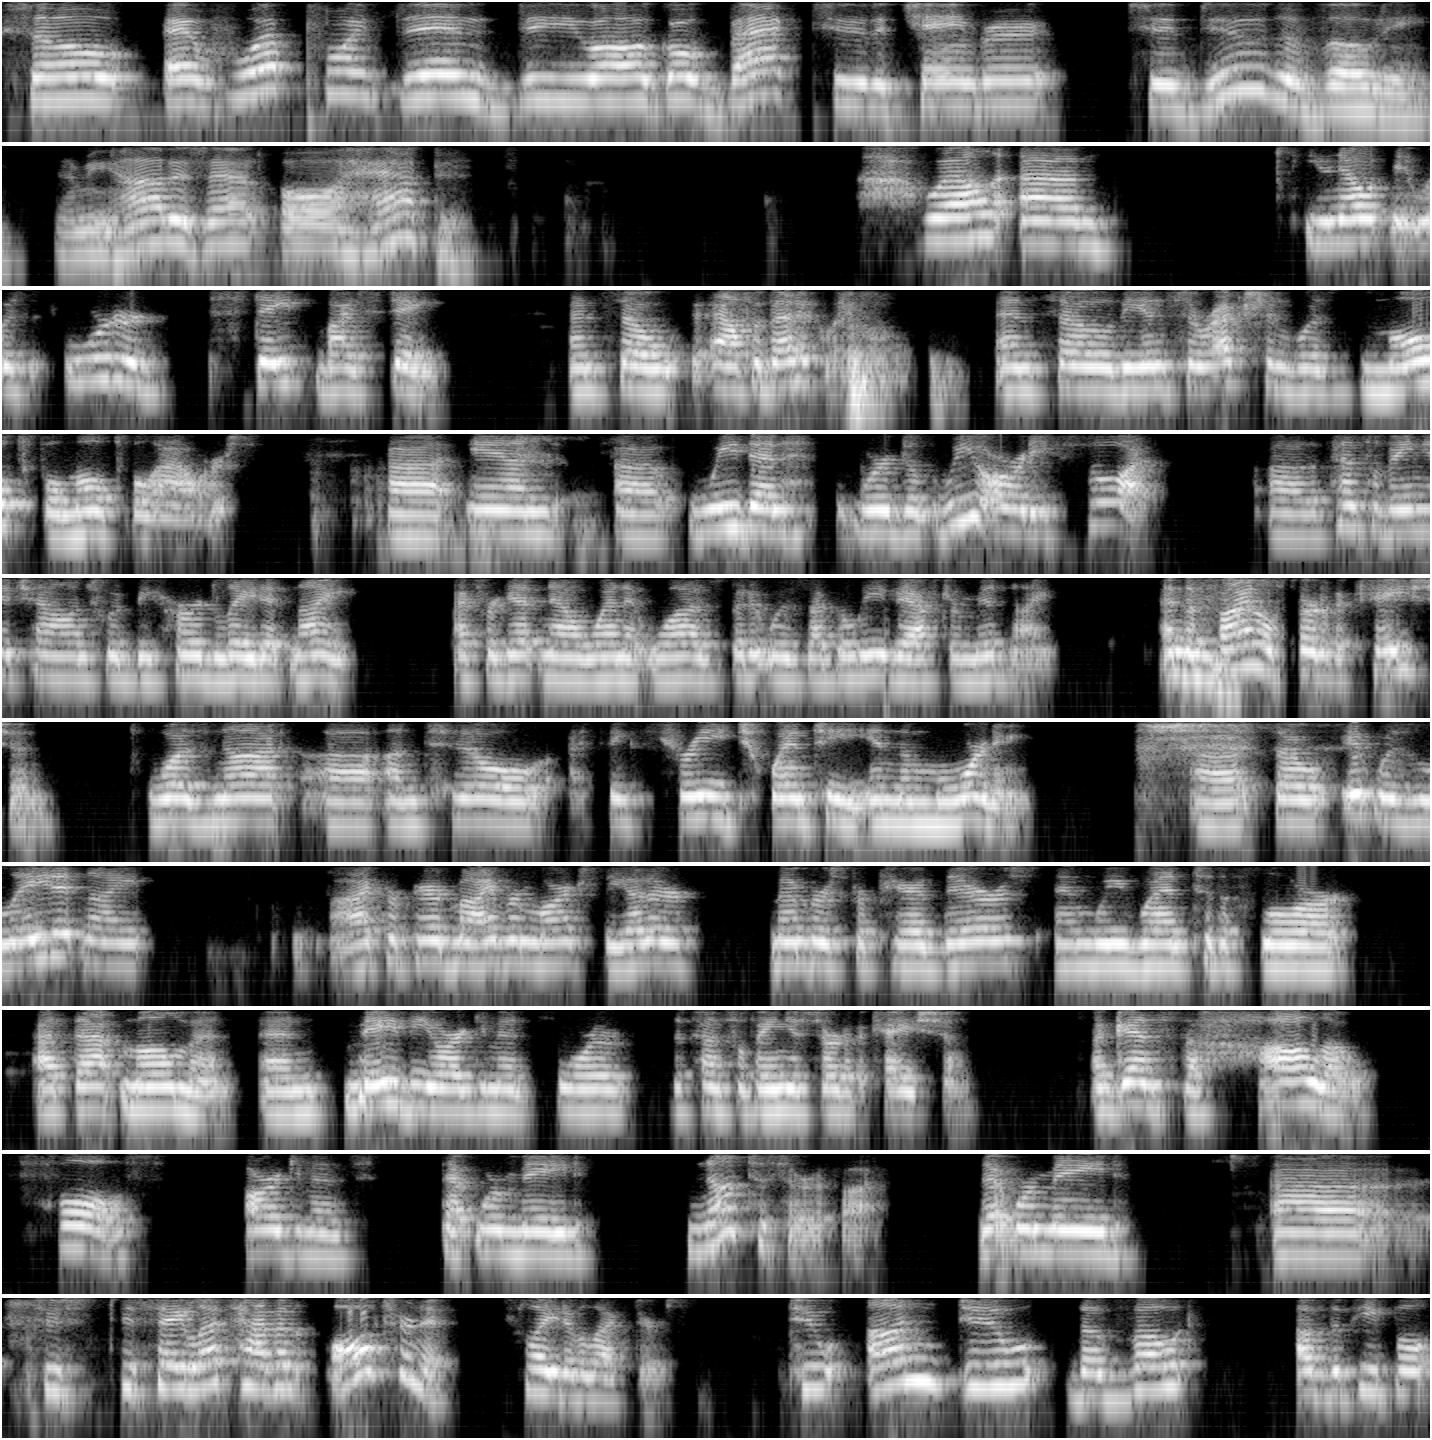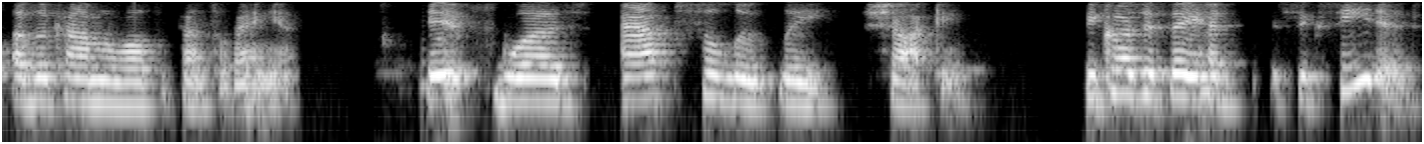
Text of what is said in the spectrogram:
So at what point then do you all go back to the chamber to do the voting? I mean, how does that all happen? Well, um, you know, it was ordered state by state, and so alphabetically. And so the insurrection was multiple, multiple hours. Uh, and uh, we then were, we already thought uh, the Pennsylvania challenge would be heard late at night. I forget now when it was, but it was, I believe, after midnight. And the Hmm. final certification was not uh, until I think 3:20 in the morning. Uh, so it was late at night. I prepared my remarks, the other members prepared theirs, and we went to the floor at that moment and made the argument for the Pennsylvania certification against the hollow, false arguments that were made not to certify, that were made uh, to, to say, let's have an alternate slate of electors to undo the vote of the people of the Commonwealth of Pennsylvania. It was absolutely shocking because if they had succeeded,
